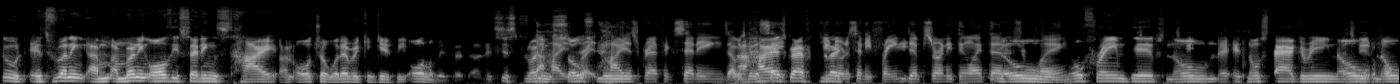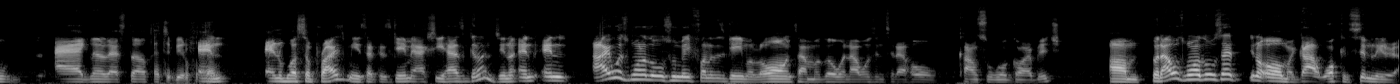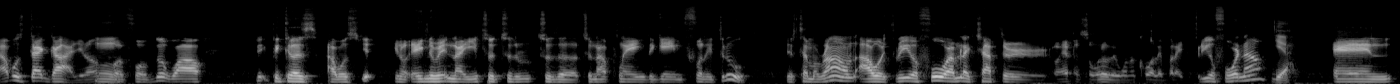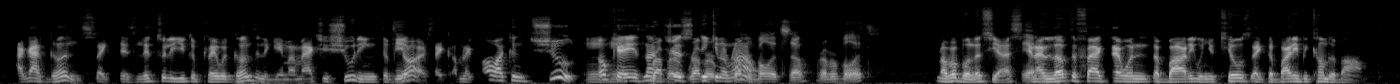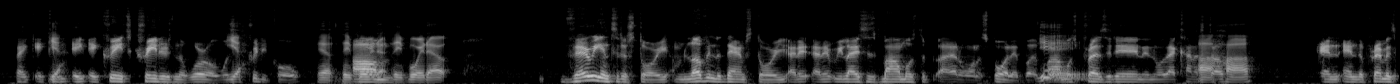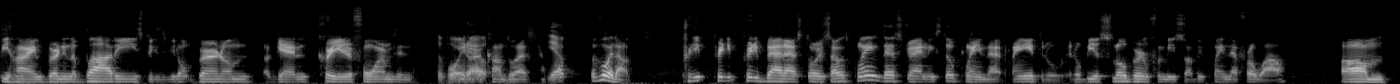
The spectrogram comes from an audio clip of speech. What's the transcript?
Dude it's running I'm, I'm running all these settings high on ultra whatever it can give me all of it. It's just running high, so right, smooth. highest graphic settings. I was going to say graphic, do you like, notice any frame dips or anything like that no, as you're playing? no frame dips no eh, it's no staggering no no ag none of that stuff. That's a beautiful and thing. and what surprised me is that this game actually has guns you know and and i was one of those who made fun of this game a long time ago when i was into that whole console war garbage um, but I was one of those that, you know, oh my God, walking simulator. I was that guy, you know, mm. for, for a good while because I was, you know, ignorant and naive to, to the to the to not playing the game fully through. This time around, hour three or four, I'm like chapter or episode, whatever they want to call it, but like three or four now. Yeah. And I got guns. Like there's literally you can play with guns in the game. I'm actually shooting the yeah. BRs. Like I'm like, oh, I can shoot. Mm-hmm. Okay, it's not rubber, just sneaking around. Rubber bullets though. Rubber bullets. Rubber bullets, yes. Yeah. And I love the fact that when the body, when you kills, like the body becomes a bomb. Like it can, yeah. it, it, creates craters in the world, which yeah. is pretty cool. Yeah, they void um, out. They void out. Very into the story. I'm loving the damn story. I didn't, I didn't realize his mom was the. I don't want to spoil it, but yeah. mom was president and all that kind of uh-huh. stuff and and the premise behind burning the bodies because if you don't burn them again, creator forms and the void you know, out comes with Yep, the void out. Pretty pretty pretty badass story. So I was playing Death Stranding, still playing that, playing it through. It'll be a slow burn for me, so I'll be playing that for a while. Um,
